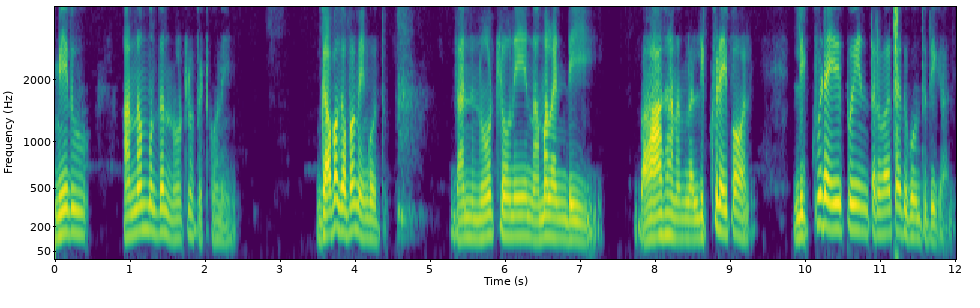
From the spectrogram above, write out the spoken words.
మీరు అన్నం ముద్దను నోట్లో పెట్టుకొని గబగబ మెంగొద్దు. దాన్ని నోట్లోనే నమలండి. బాగా నమల లిక్విడ్ అయిపోవాలి. లిక్విడ్ అయిపోయిన తర్వాత అది గొంతు దిగాలి.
